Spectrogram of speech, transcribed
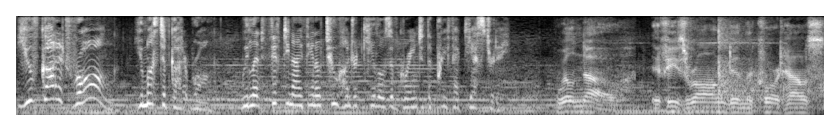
You've got it wrong. You must have got it wrong. We lent 59 200 kilos of grain to the prefect yesterday. We'll know if he's wronged in the courthouse.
